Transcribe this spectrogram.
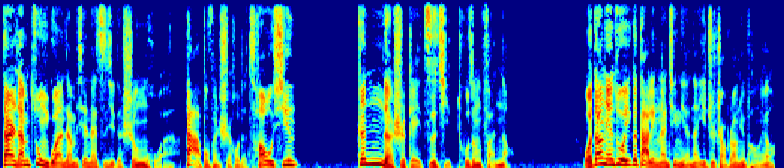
但是咱们纵观咱们现在自己的生活啊，大部分时候的操心，真的是给自己徒增烦恼。我当年作为一个大龄男青年呢，一直找不着女朋友，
